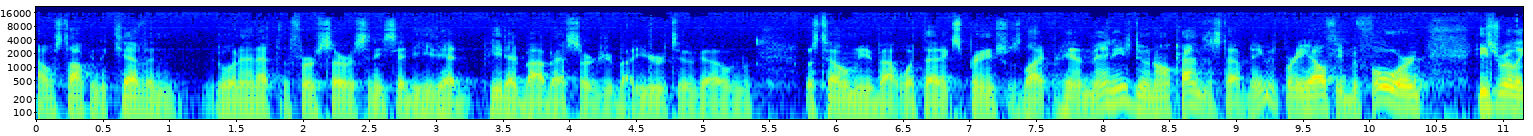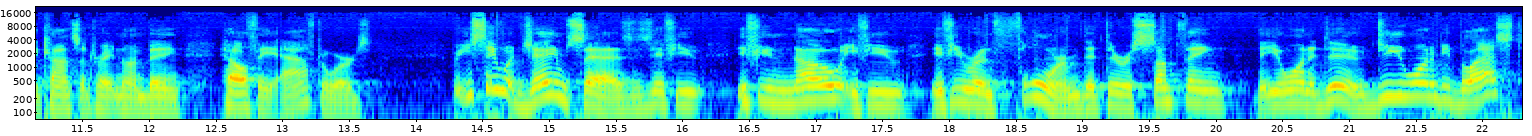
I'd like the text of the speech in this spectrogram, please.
I was talking to Kevin going out after the first service, and he said he'd had, he'd had bypass surgery about a year or two ago and was telling me about what that experience was like for him. Man, he's doing all kinds of stuff. And he was pretty healthy before, and he's really concentrating on being healthy afterwards. But you see what James says is if you if you know, if you if you were informed that there is something that you want to do, do you want to be blessed?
